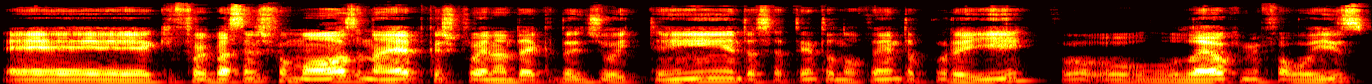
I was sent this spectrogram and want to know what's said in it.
é, que foi bastante famosa na época, acho que foi na década de 80, 70, 90, por aí. O Léo que me falou isso.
